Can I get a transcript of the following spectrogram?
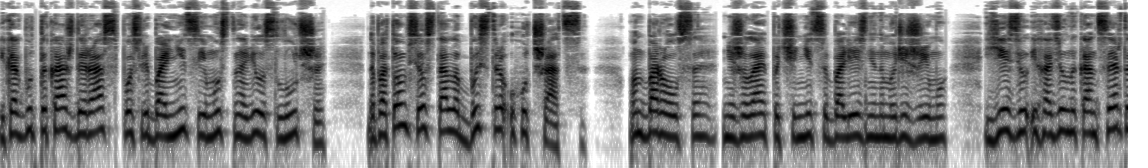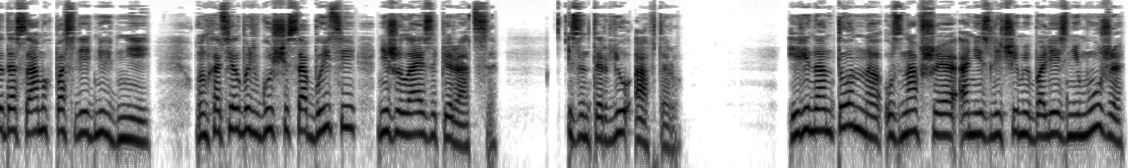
и как будто каждый раз после больницы ему становилось лучше, но потом все стало быстро ухудшаться. Он боролся, не желая подчиниться болезненному режиму, ездил и ходил на концерты до самых последних дней. Он хотел быть в гуще событий, не желая запираться. Из интервью автору. Ирина Антонна, узнавшая о неизлечимой болезни мужа,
